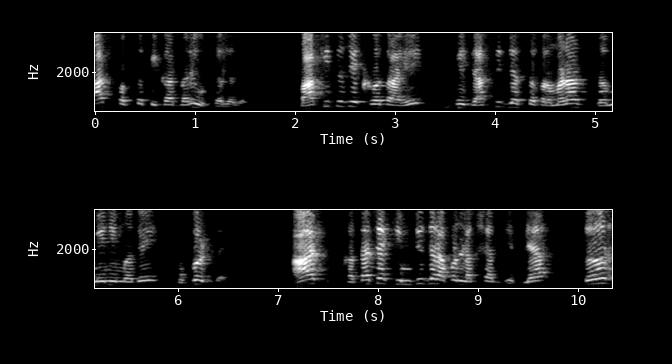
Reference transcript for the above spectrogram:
हाच फक्त पिकाद्वारे उचलला जाईल. बाकीचं जे खत आहे हे जास्तीत जास्त प्रमाणात जमिनीमध्ये फुकट जाईल. आज खताच्या किमती जर आपण लक्षात घेतल्या तर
